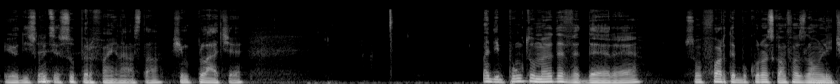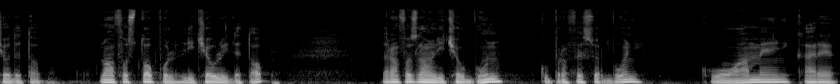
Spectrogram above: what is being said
E o discuție super faină asta și îmi place. Din punctul meu de vedere, sunt foarte bucuros că am fost la un liceu de top. Nu am fost topul liceului de top, dar am fost la un liceu bun, cu profesori buni, cu oameni care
